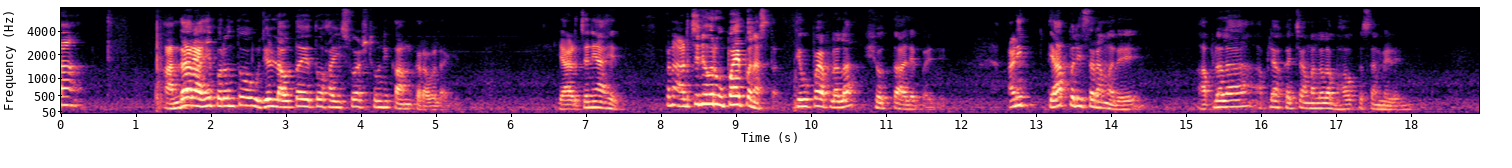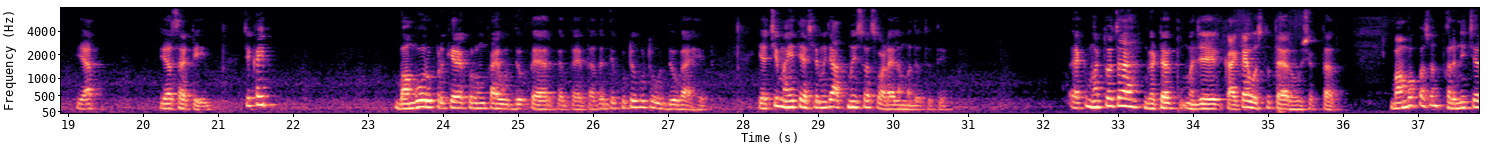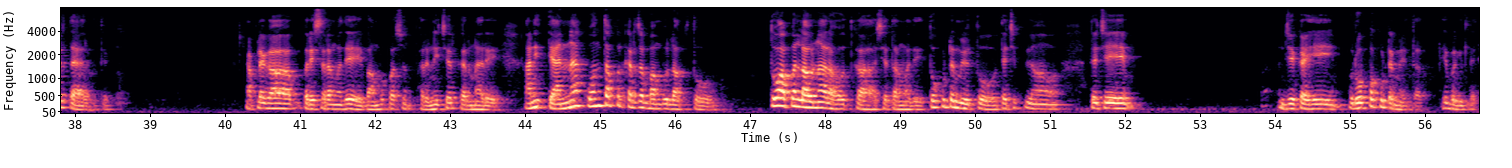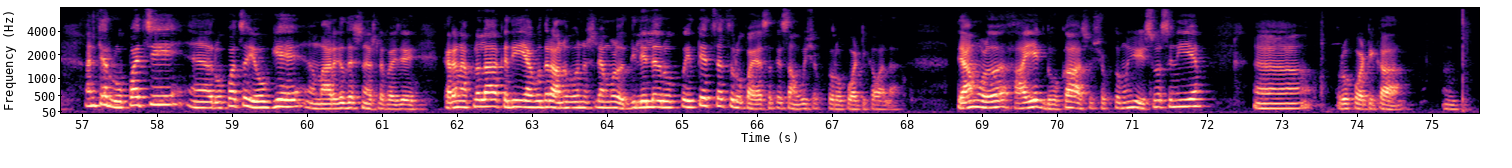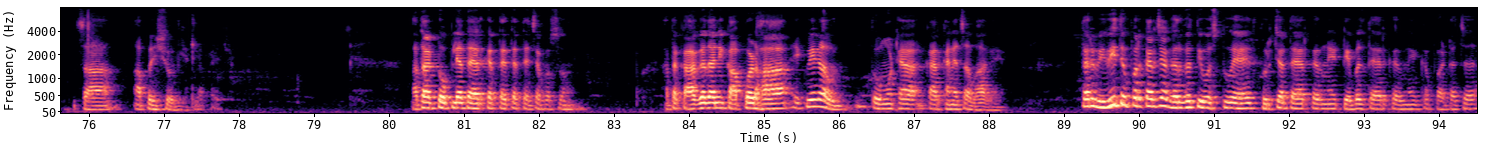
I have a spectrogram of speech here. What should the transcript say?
अंधार आहे परंतु उजेड लावता येतो हा विश्वास ठेवून काम करावं लागेल. या अडचणी आहेत पण अडचणीवर उपाय पण असतात. ते उपाय आपल्याला शोधता आले पाहिजे. आणि त्या परिसरामध्ये आपल्याला आपल्या कच्च्या मालाला भाव कसा मिळेल या यासाठी जे काही बांबूवर प्रक्रिया करून काय उद्योग तयार करता येतात आणि ते कुठे कुठे उद्योग आहेत याची माहिती असली म्हणजे आत्मविश्वास वाढायला मदत होते. एक महत्त्वाचा घटक म्हणजे काय काय वस्तू तयार होऊ शकतात? बांबूपासून फर्निचर तयार होते. आपल्या गाव परिसरामध्ये बांबूपासून फर्निचर करणारे आणि त्यांना कोणता प्रकारचा बांबू लागतो? तो आपण लावणार आहोत का शेतामध्ये? तो कुठं मिळतो? त्याचे त्याचे जे काही रोपं कुठं मिळतात? हे बघितलं आणि त्या रोपाची रोपाचं योग्य मार्गदर्शन असलं पाहिजे. कारण आपल्याला कधी अगोदर अनुभव नसल्यामुळं दिलेलं रोप हे रोप आहे असं ते सांगू शकतो रोपवाटिकावाला. त्यामुळं हा एक धोका असू शकतो. म्हणजे विश्वसनीय रोपवाटिका चा आपण शोध घेतला पाहिजे. आता टोपल्या तयार करता येतात त्याच्यापासून. आता कागद आणि कापड हा एक वेगळा उद- तो मोठ्या कारखान्याचा भाग आहे. तर विविध प्रकारच्या घरगुती वस्तू आहेत खुर्च्या तयार करणे टेबल तयार करणे कपाटाचं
